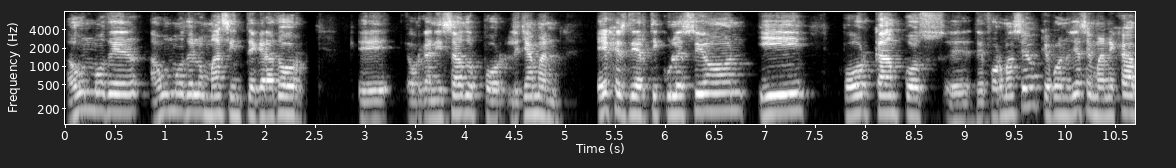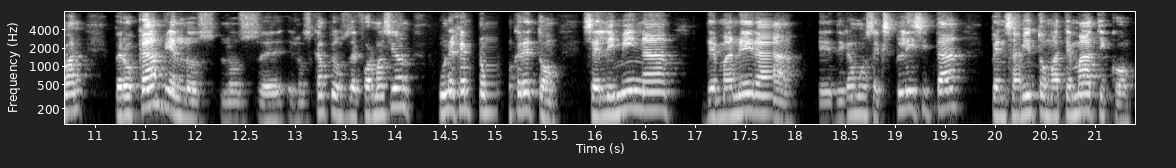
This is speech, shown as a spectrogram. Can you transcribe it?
a un modelo, a un modelo más integrador, eh, organizado por, le llaman ejes de articulación y por campos eh, de formación, que bueno, ya se manejaban, pero cambian los, los, eh, los campos de formación. Un ejemplo concreto, se elimina de manera, digamos, explícita pensamiento matemático.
